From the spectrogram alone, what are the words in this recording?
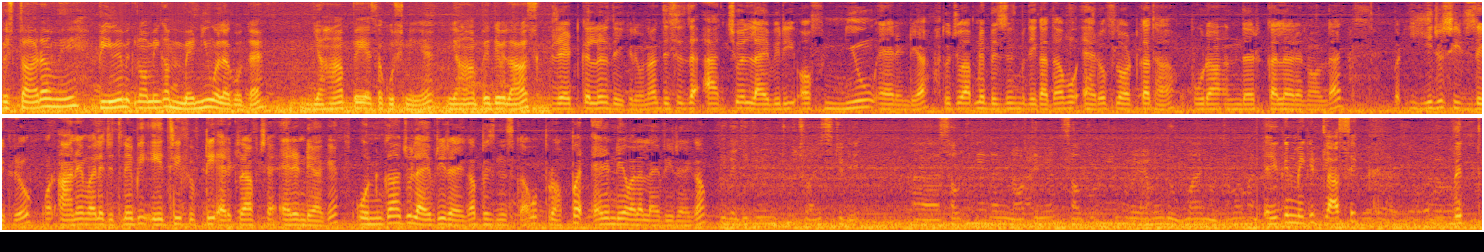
Vistara में प्रीमियम इकोनॉमी का मेन्यू अलग होता है। यहाँ पे ऐसा कुछ नहीं है। यहाँ पे दे रेड कलर देख रहे हो ना? This is the actual library of new air India तो जो आपने बिज़नेस में देखा था, वो एरोफ्लॉट का था। पूरा अंदर colour and all that but ये जो सीट्स देख रहे हो और आने वाले जितने भी ए थ्री फिफ्टी एयरक्राफ्ट है एयर इंडिया के उनका जो लाइब्रेरी रहेगा बिज़नेस का वो प्रॉपर एयर इंडिया वाला लाइब्रेरी रहेगा you can make it classic with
